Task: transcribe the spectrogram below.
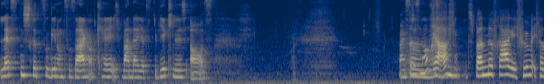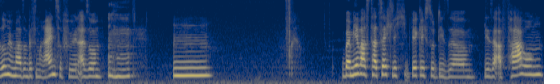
letzten Schritt zu gehen und zu sagen, okay, ich wandere jetzt wirklich aus? Weißt du das ähm, noch? ja, spannende Frage. Ich, ich versuche mich mal so ein bisschen reinzufühlen. Also, mhm. mh, mm, bei mir war es tatsächlich wirklich so diese, diese Erfahrung,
